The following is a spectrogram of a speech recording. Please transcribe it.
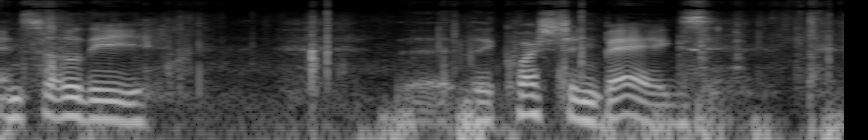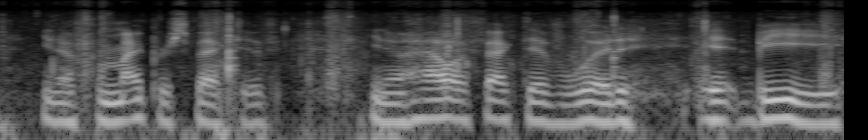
And so the, the question begs, you know, from my perspective, you know, how effective would it be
